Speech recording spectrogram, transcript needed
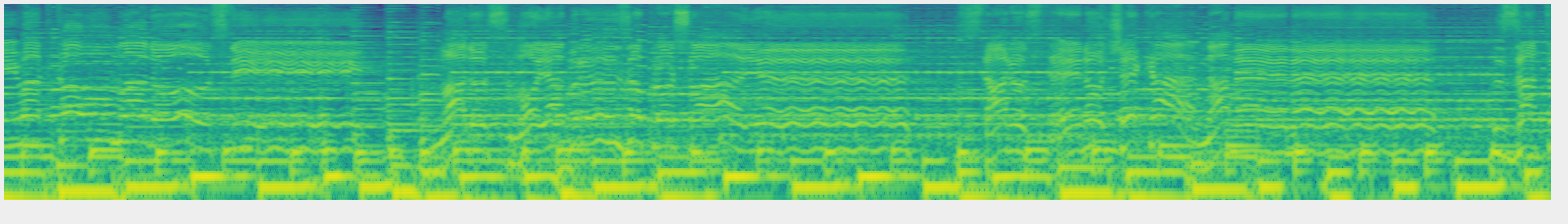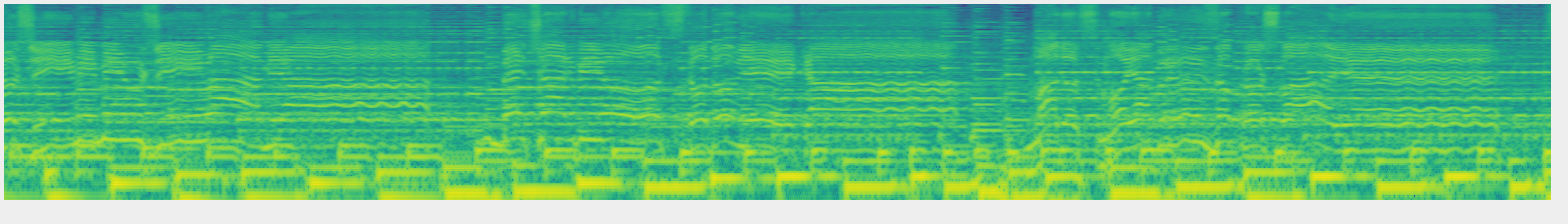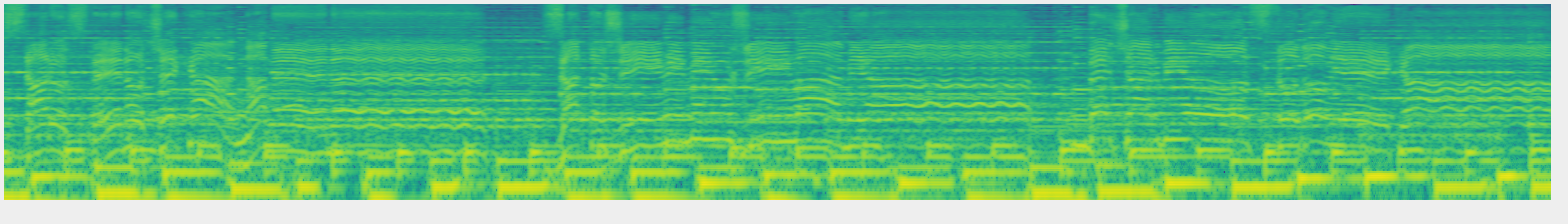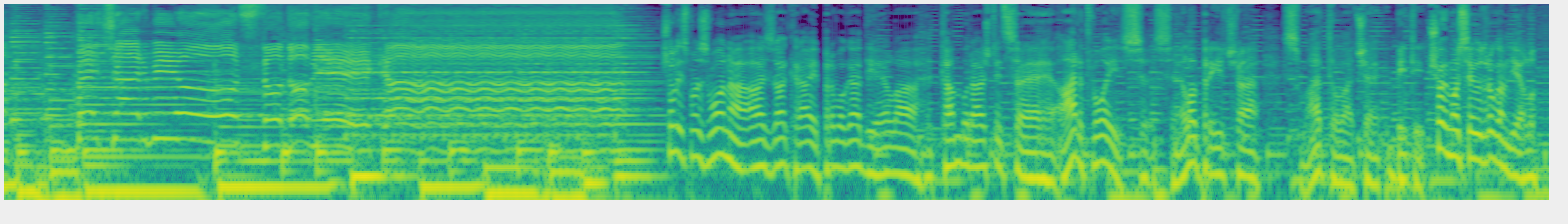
Čuli smo zvona, a za kraj prvoga dijela tamburašnice Art Voice, selo priča, svatova će biti. Čujemo se u drugom dijelu.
